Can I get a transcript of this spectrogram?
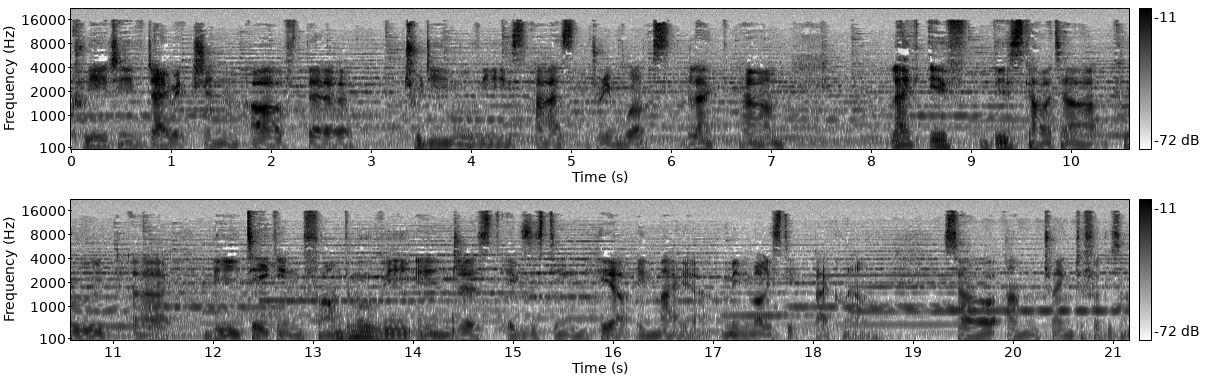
creative direction of the 3D movies as DreamWorks like um, like if this character could uh, be taken from the movie and just existing here in my uh, minimalistic background. So I'm trying to focus on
